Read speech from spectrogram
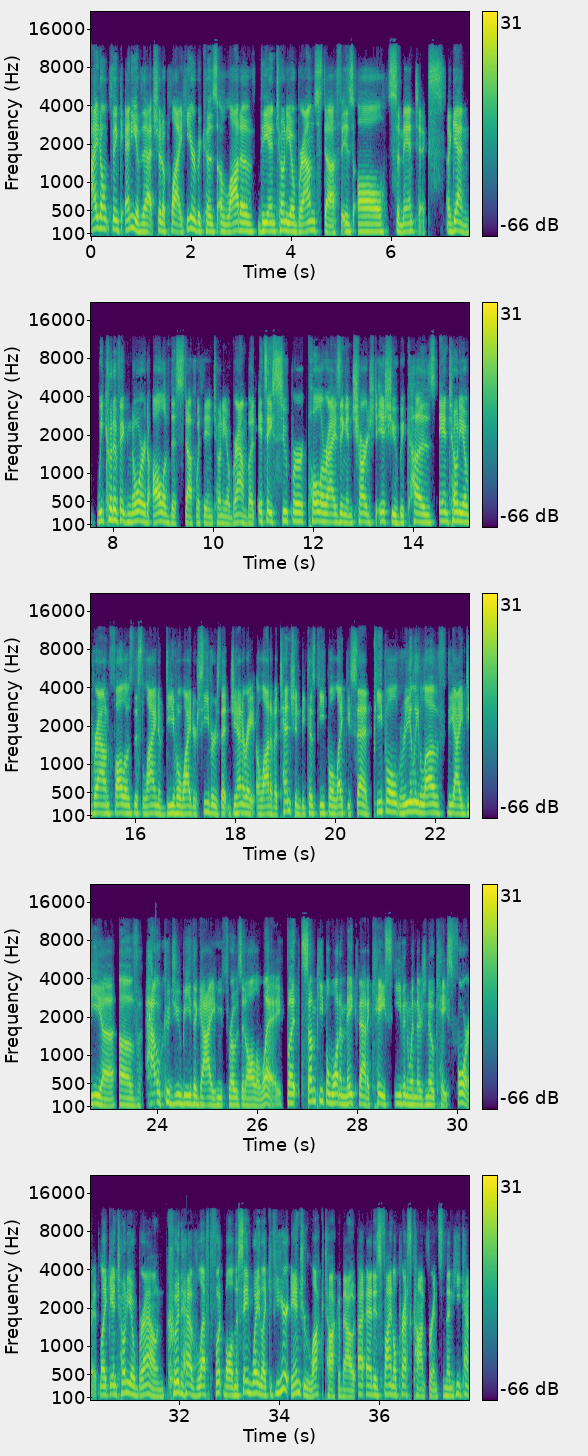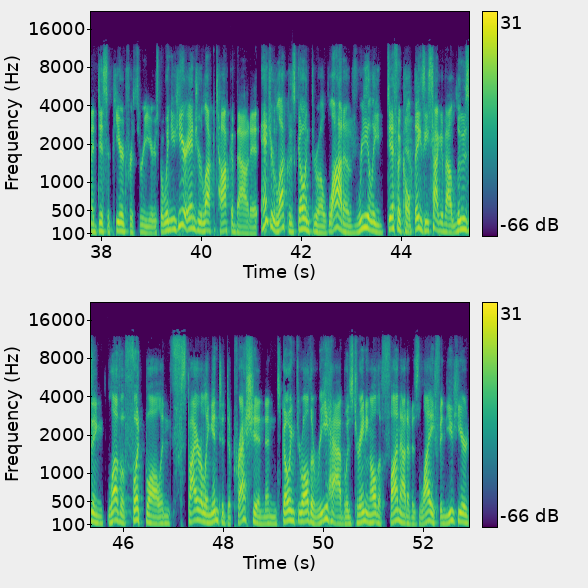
I don't think any of that should apply here because a lot of the Antonio Brown stuff is all semantics. Again, we could have ignored all of this stuff with Antonio Brown, but it's a super polarizing and charged issue because Antonio Brown follows this line of diva wide receivers that generate a lot of attention because people, like you said, people really love the idea of how could you be the guy who throws it all away? But some people want to make that a case even when there's no case for it. Like Antonio Brown could have left football in the same way. Like if you hear Andrew Luck talk about uh, at his final press conference and then he kind of disappeared for three years. But when you hear Andrew Luck talk about it, Andrew Luck was going through a lot of really difficult things. He's talking about losing love of football and spiraling into depression and going through all the rehab was draining all the fun out of his life. And you hear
